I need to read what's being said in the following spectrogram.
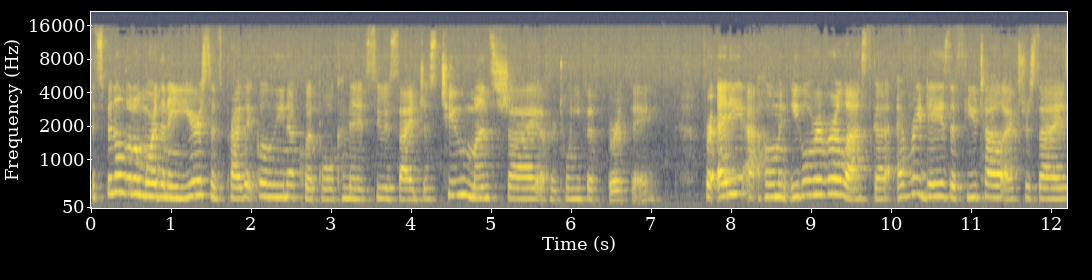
It's been a little more than a year since Private Galina Klippel committed suicide just two months shy of her 25th birthday. For Eddie, at home in Eagle River, Alaska, every day is a futile exercise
